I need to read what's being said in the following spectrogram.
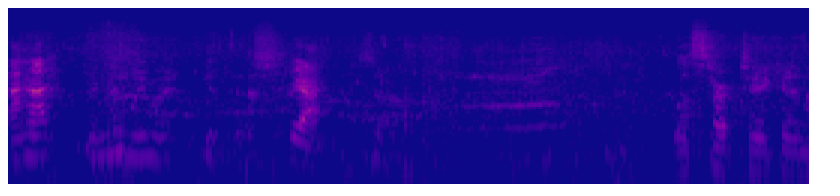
Uh huh. and then we might get this. Yeah. So let's start taking.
